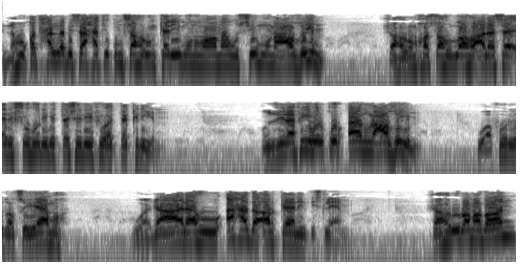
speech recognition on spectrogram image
إنه قد حل بساحتكم شهر كريم وموسم عظيم شهر خصه الله على سائر الشهور بالتشريف والتكريم. أنزل فيه القرآن العظيم وفرض صيامه وجعله أحد أركان الإسلام. شهر رمضان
